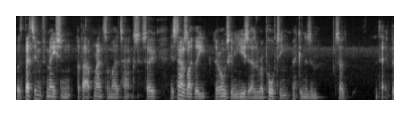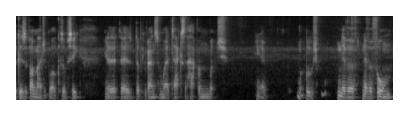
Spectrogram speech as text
with better information about ransomware attacks. So it sounds like they they're almost going to use it as a reporting mechanism. So that, because I imagine, well, because obviously, you know, there, there'll be ransomware attacks that happen, which you know, which never never form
